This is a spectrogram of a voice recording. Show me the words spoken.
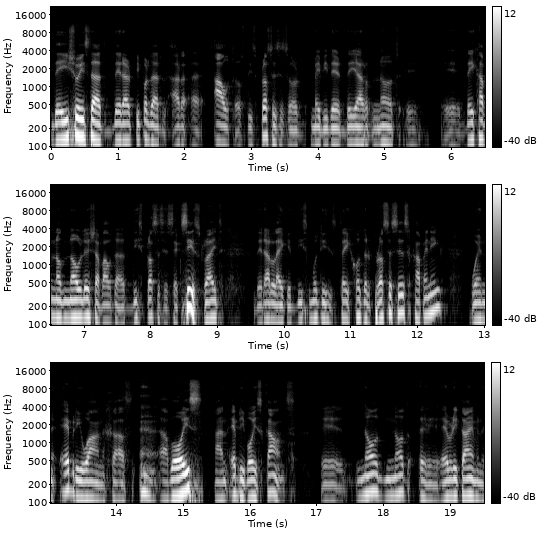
The issue is that there are people that are uh, out of these processes, or maybe they they are not. They have no knowledge about that these processes exist, right? There are like these multi-stakeholder processes happening when everyone has a voice and every voice counts. Uh, not not uh, every time uh,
